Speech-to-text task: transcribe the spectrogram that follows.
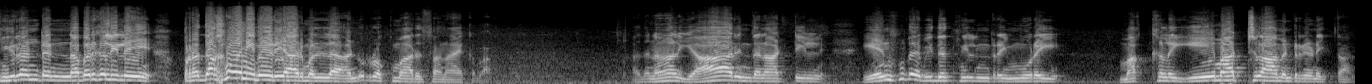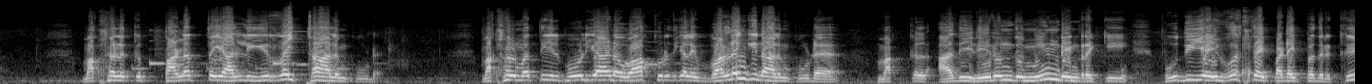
இரண்டு நபர்களிலே பிரதானி வேறு யாருமல்ல? அனுரகுமார் சநாயக்கவா அதனால் யார் இந்த நாட்டில் எந்த விதத்தில் இன்றைய முறை மக்களை ஏமாற்றலாம் என்று நினைத்தால் மக்களுக்கு பணத்தை அள்ளி இறைத்தாலும் கூட மக்கள் மத்தியில் போலியான வாக்குறுதிகளை வழங்கினாலும் கூட மக்கள் அதிலிருந்து மீண்டு இன்றைக்கு புதிய யுகத்தை படைப்பதற்கு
